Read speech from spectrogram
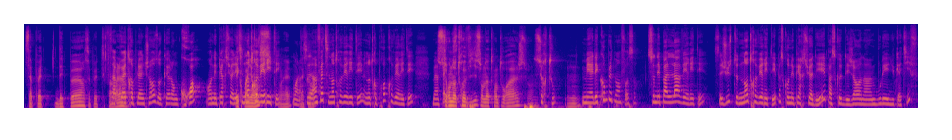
ça peut être des peurs, ça peut être. ça voilà. peut être plein de choses auxquelles on croit, on est persuadé, c'est notre vérité. ouais, voilà. En fait, c'est notre vérité, notre propre vérité. Mais en fait, Sur notre vie, sur notre entourage. Sur... Surtout. Mhm. Mais elle est complètement fausse. Ce n'est pas la vérité, c'est juste notre vérité, parce qu'on est persuadé, parce que déjà on a un boulet éducatif.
